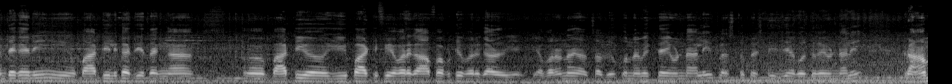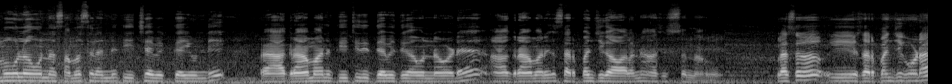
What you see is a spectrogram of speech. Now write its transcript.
అంతేగాని పార్టీలకు అతీతంగా పార్టీ ఈ పార్టీ ఫేవర్గా ఆ పార్టీ ఫేవర్ కాదు ఎవరైనా చదువుకున్న వ్యక్తి అయి ఉండాలి ప్లస్ ప్రెస్టీజ్ గొంతుకై ఉండాలి. గ్రామంలో ఉన్న సమస్యలన్నీ తీర్చే వ్యక్తి అయి ఉండి ఆ గ్రామాన్ని తీర్చిదిద్దే వ్యక్తిగా ఉన్నవాడే ఆ గ్రామానికి సర్పంచ్ కావాలని ఆశిస్తున్నాము. ప్లస్ ఈ సర్పంచ్ కూడా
